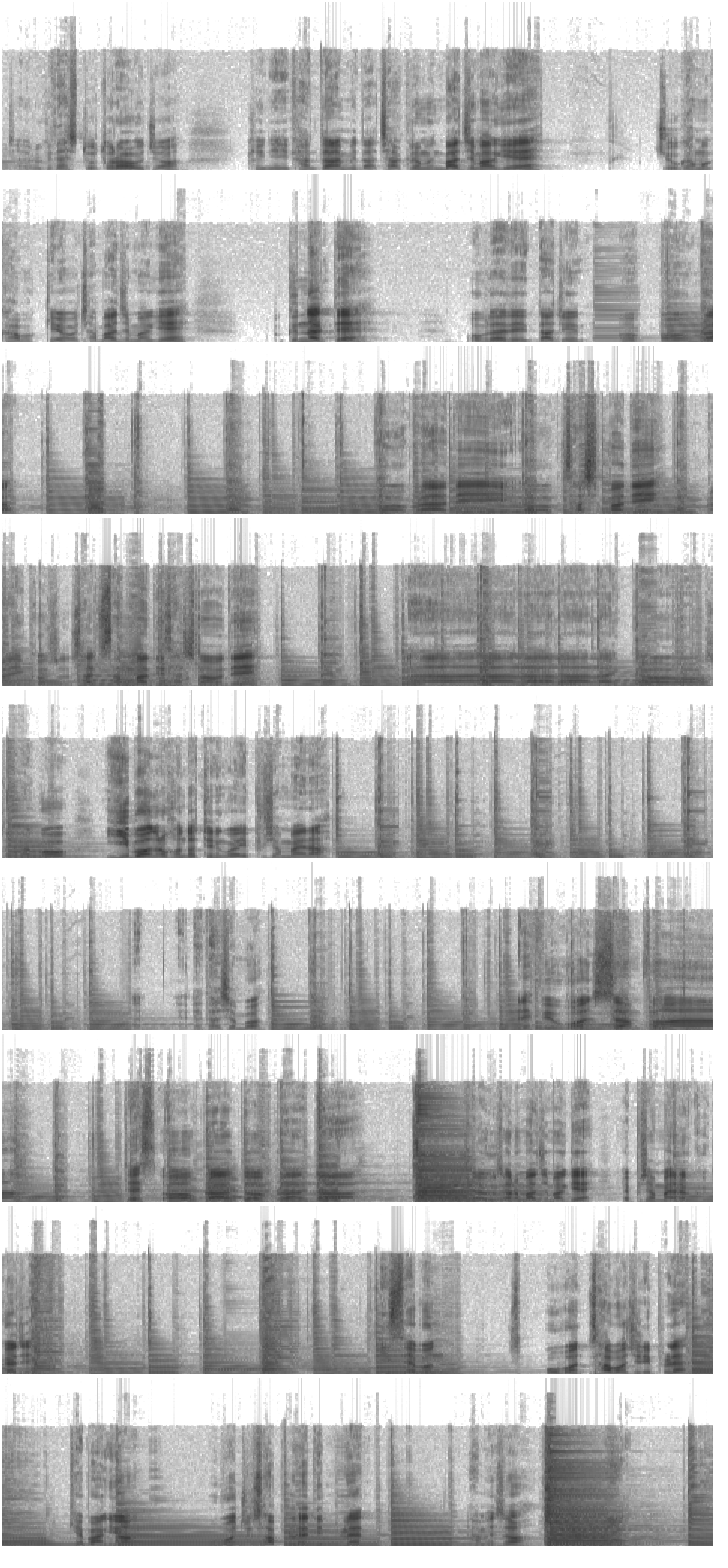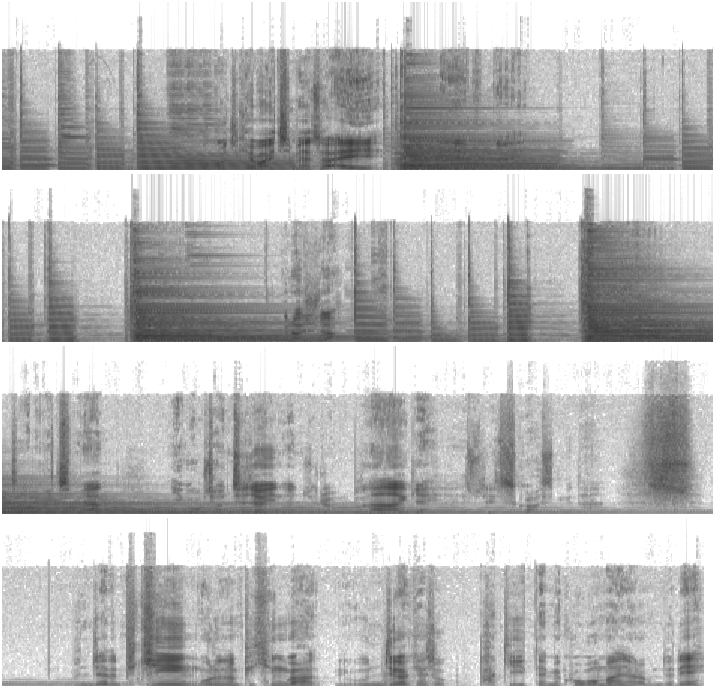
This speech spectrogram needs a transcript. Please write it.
자, 이렇게 다시 또 돌아오죠. 굉장히 간단합니다. 자, 그러면 마지막에 쭉 한번 가볼게요. 자 마지막에 끝날 때 어브라디 나중에. 어 어브라 어브라디 어 40마디? 라이커슨 43마디 43마디? 라라라라 라이커스 하고 2번으로 건너뛰는 거예요. F 샵 마이너 다시 한번. If you want some fun That's brother brother 자 여기서는 마지막에 F 샵 마이너 끝까지. E7 5번 4번 줄 E 플랫 개방현 5번 줄4 플랫 E 플랫 하면서 5번 줄 개방에 치면서 A A F9 끊어주죠. 자 이렇게 치면 이 곡 전체적인 연주를 무난하게 할 수 있을 것 같습니다. 문제는 피킹 오르는 피킹과 운지가 계속 바뀌기 때문에 그것만 여러분들이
